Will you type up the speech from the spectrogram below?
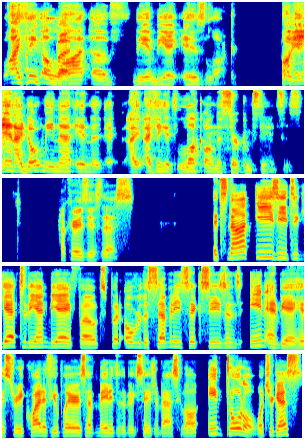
Well, I think a lot of the NBA is luck. Oh, Uh, and I don't mean that in the. I I think it's luck on the circumstances. How crazy is this? It's not easy to get to the NBA, folks, but over the 76 seasons in NBA history, quite a few players have made it to the big stage in basketball. In total, what's your guess?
